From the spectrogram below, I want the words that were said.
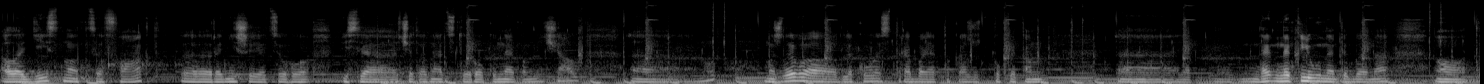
але дійсно це факт. Е, Раніше я цього після 2014 року не помічав. Е, Ну, можливо, для когось треба, як то кажуть, поки там е, як, не, не клюне тебе. Да? От,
